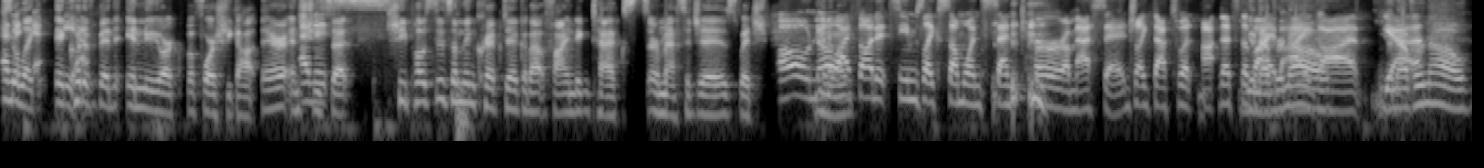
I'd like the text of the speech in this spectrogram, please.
And so like it yeah. could have been in New York before she got there and, And she said she posted something cryptic about finding texts or messages which Oh no, you know. I thought it seems like someone sent her a message. Like that's what I, that's the vibe I got. you yeah. never know.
